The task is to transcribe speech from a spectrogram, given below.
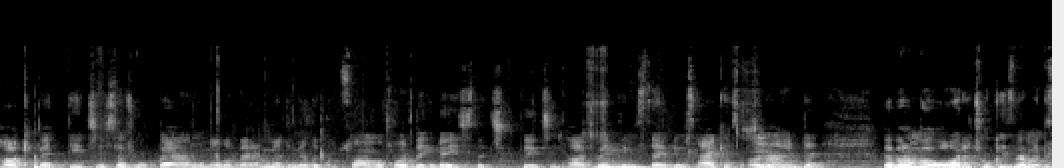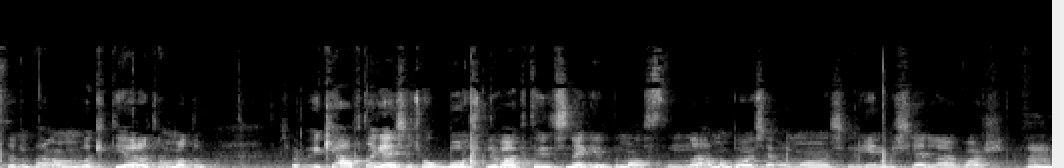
takip ettiği için işte çok beğendim ya da beğenmedim ya da Kutsal Motor'da yine işte çıktığı için takip ettiğimiz, sevdiğimiz herkes önerdi. Ve ben böyle o ara çok izlemek istedim falan ama vakit yaratamadım. İki hafta geçti çok boş bir vaktin içine girdim aslında ama böyle şey aman şimdi yeni bir şeyler var. Hı hı.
